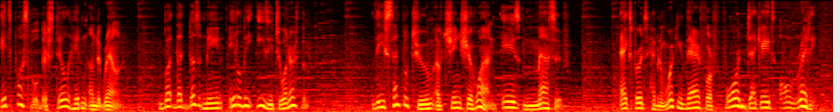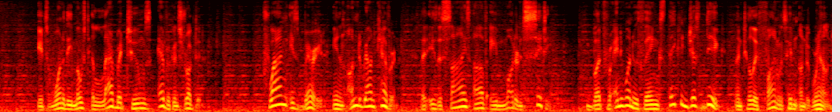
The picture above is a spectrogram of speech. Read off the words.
It's possible they're still hidden underground, but that doesn't mean it'll be easy to unearth them. The central tomb of Qin Shi Huang is massive. Experts have been working there for four decades already. It's one of the most elaborate tombs ever constructed. Huang is buried in an underground cavern that is the size of a modern city. But for anyone who thinks they can just dig until they find what's hidden underground,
